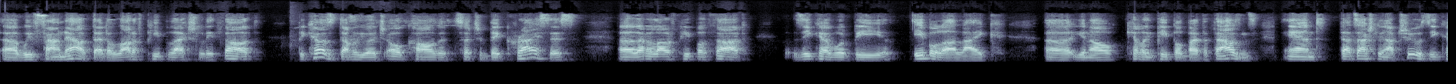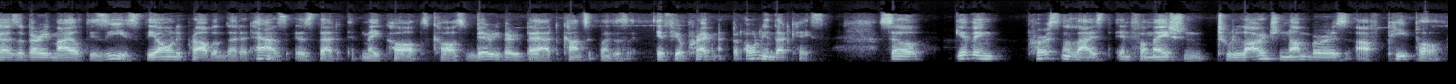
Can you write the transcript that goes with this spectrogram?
uh, we found out that a lot of people actually thought, because WHO called it such a big crisis, uh, that a lot of people thought Zika would be Ebola like, uh, you know, killing people by the thousands. And that's actually not true. Zika is a very mild disease. The only problem that it has is that it may cause, cause very, very bad consequences if you're pregnant, but only in that case. So giving personalized information to large numbers of people,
